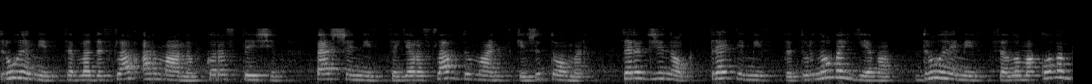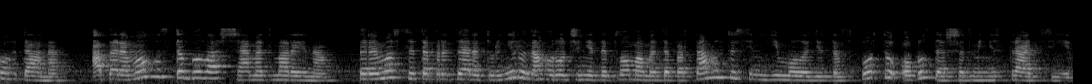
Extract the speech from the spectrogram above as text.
друге місце Владислав Арманов Коростишів, перше місце Ярослав Думанський Житомир. Серед жінок третє місце Турнова Єва, друге місце Ломакова Богдана, а перемогу здобула Шемет Марина. Переможці та призери турніру нагороджені дипломами Департаменту сім'ї, молоді та спорту облдержадміністрації.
